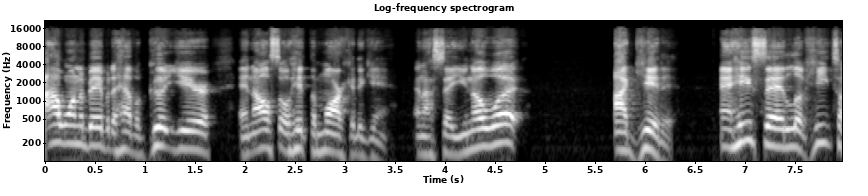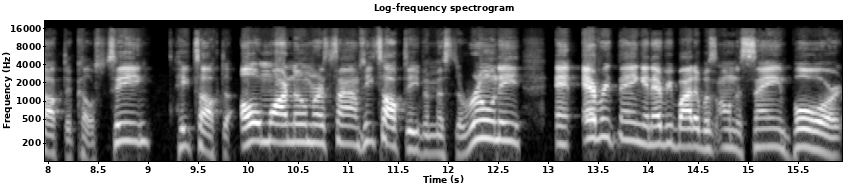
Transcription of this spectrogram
I want to be able to have a good year and also hit the market again. And I say, you know what? I get it. And he said, look, he talked to Coach T. He talked to Omar numerous times. He talked to even Mr. Rooney, and everything and everybody was on the same board.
